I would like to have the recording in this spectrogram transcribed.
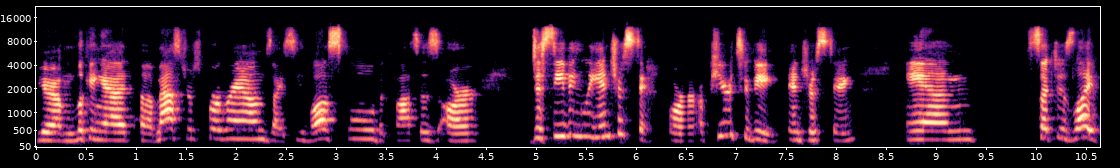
You're, I'm looking at uh, master's programs. I see law school. The classes are deceivingly interesting or appear to be interesting. And such is life.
